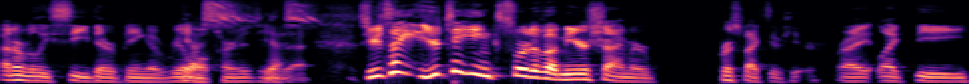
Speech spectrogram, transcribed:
I don't really see there being a real Yes, alternative yes. to that. So you're taking you're taking sort of a Mearsheimer perspective here, right? Like the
